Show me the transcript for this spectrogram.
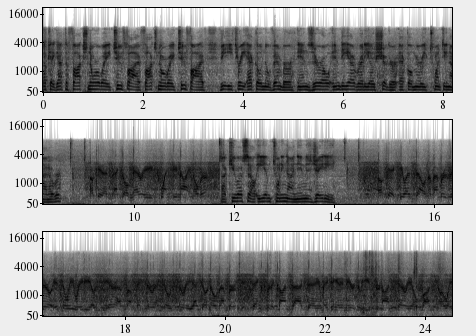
Okay, got the Fox Norway 25, Fox Norway 25, VE3 Echo November, N0 India Radio Sugar, Echo Mary 29, over. Okay, that's Echo Mary 29, over. Uh, QSL EM29, name is JD. Okay, QSL, November 0, Italy Radio Sierra from Victor Echo 3, Echo November. Thanks for the contact. Uh, you're making it in here to Eastern Ontario, Fox Norway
